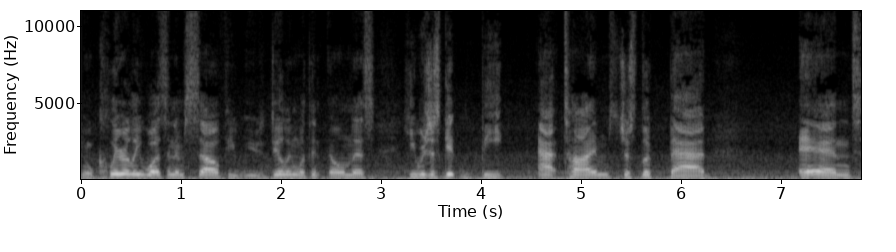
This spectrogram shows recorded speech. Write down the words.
you know, clearly wasn't himself. He, he was dealing with an illness. He was just getting beat at times, just looked bad. And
